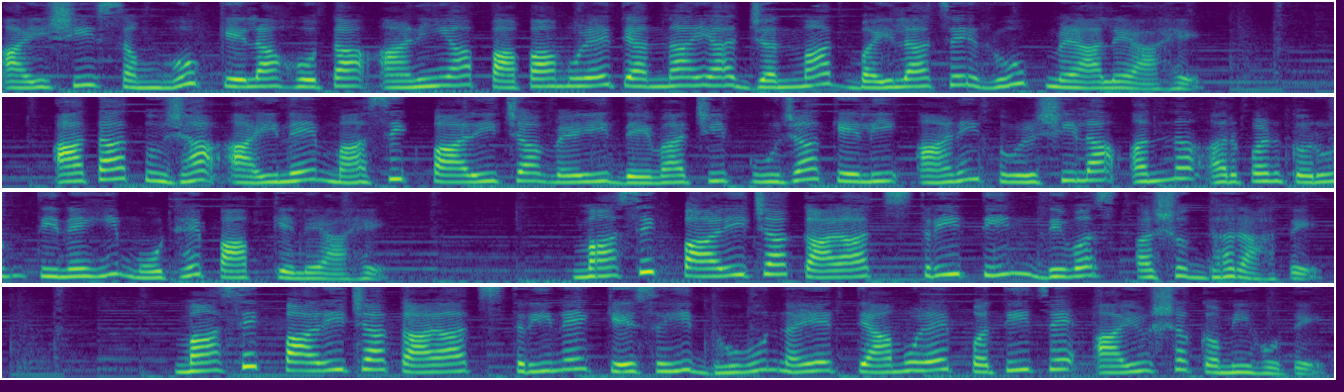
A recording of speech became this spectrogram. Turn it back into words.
आईशी संभोग केला होता आणि या पापामुळे त्यांना या जन्मात बैलाचे रूप मिळाले आहे. आता तुझ्या आईने मासिक पाळीच्या वेळी देवाची पूजा केली आणि तुळशीला अन्न अर्पण करून तिनेही मोठे पाप केले आहे. मासिक पाळीच्या काळात स्त्री तीन दिवस अशुद्ध राहते. मासिक पाळीच्या काळात स्त्रीने केसही धुवू नये त्यामुळे पतीचे आयुष्य कमी होते.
